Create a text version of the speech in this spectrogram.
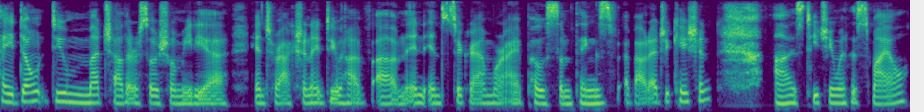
I don't do much other social media interaction. I do have um, an Instagram where I post some things about education, uh, teaching with a smile,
